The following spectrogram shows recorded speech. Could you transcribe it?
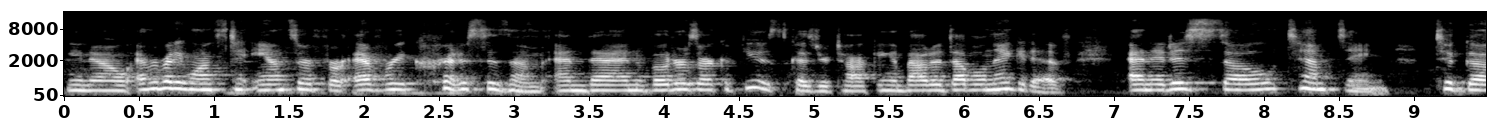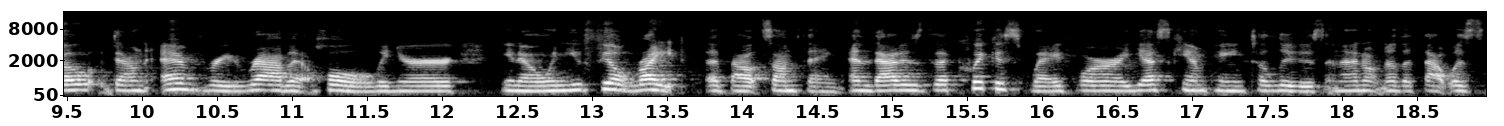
you know, everybody wants to answer for every criticism, and then voters are confused because you're talking about a double negative. And it is so tempting to go down every rabbit hole when you're, you know, when you feel right about something. And that is the quickest way for a yes campaign to lose. And I don't know that that was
